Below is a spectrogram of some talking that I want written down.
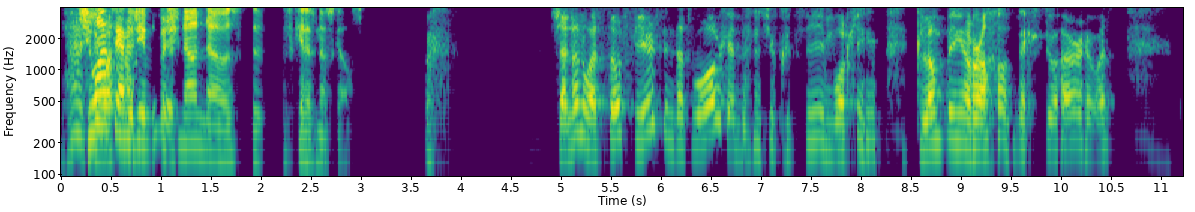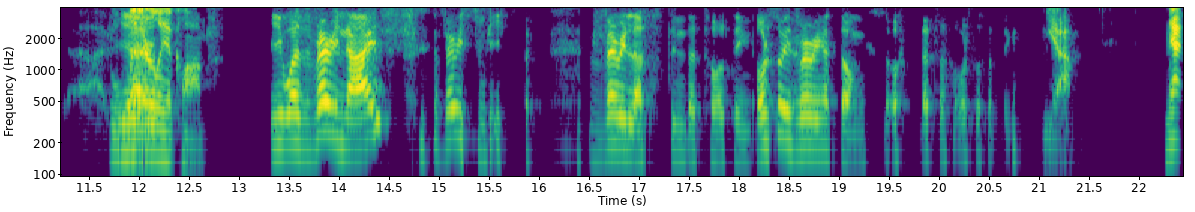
Yeah, she, she wants energy, so but Shannon knows that this kid has no skills. Shannon was so fierce in that walk, and then you could see him walking, clumping around next to her. It was uh, literally yeah, a clump. He was very nice, very sweet, but very lost in that whole thing. Also, he's wearing a thong, so that's also something. Yeah. Now,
